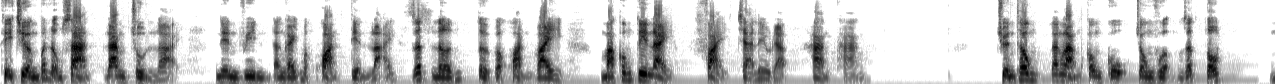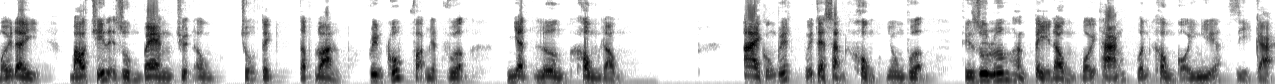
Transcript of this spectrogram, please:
Thị trường bất động sản đang trùn lại nên Vin đã gánh một khoản tiền lãi rất lớn từ các khoản vay mà công ty này phải trả đều đặn hàng tháng. Truyền thông đang làm công cụ cho ông Vượng rất tốt. Mới đây, báo chí lại dùm beng chuyện ông Chủ tịch Tập đoàn Vingroup Phạm Nhật Vượng nhận lương không đồng. Ai cũng biết với tài sản khủng như ông Vượng thì du lương hàng tỷ đồng mỗi tháng vẫn không có ý nghĩa gì cả.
